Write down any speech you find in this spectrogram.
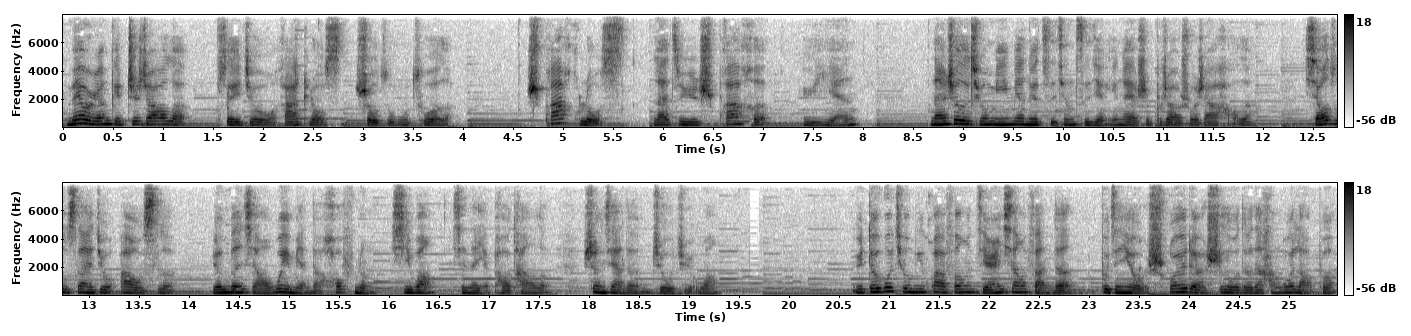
没有人给支招了，所以就 ratlos 手足无措了。sprachlos 来自于 sprach 语言，难受的球迷面对此情此景，应该也是不知道说啥好了。小组赛就 out 了，原本想要卫冕的 HOFFN，希望现在也泡汤了。剩下的只有绝望。与德国球迷画风截然相反的，不仅有 Schröder 施罗德的韩国老婆，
